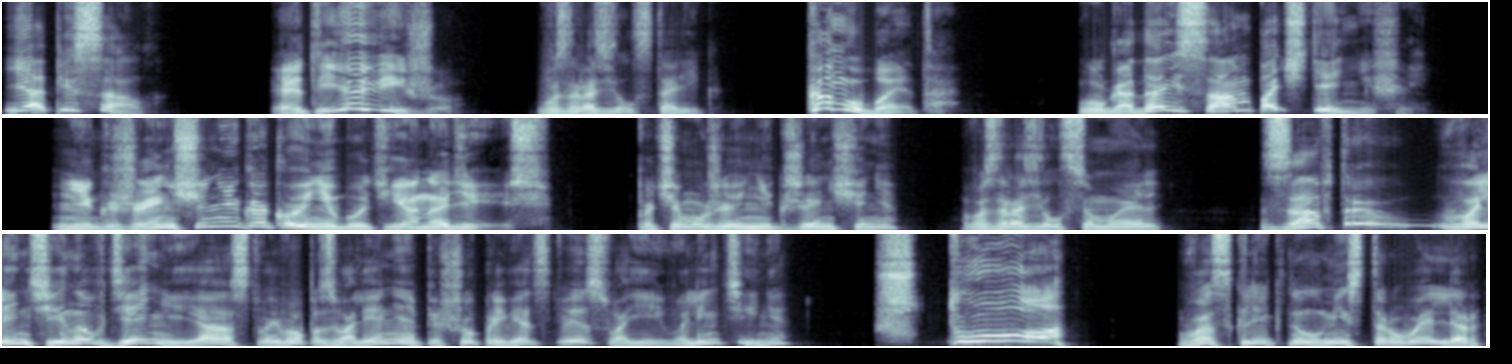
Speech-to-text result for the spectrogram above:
«Я писал». «Это я вижу», — возразил старик. «Кому бы это?» «Угадай сам, почтеннейший». «Не к женщине какой-нибудь, я надеюсь». «Почему же не к женщине?» — возразил Самуэль. «Завтра Валентинов день, и я, с твоего позволения, пишу приветствие своей Валентине». «Что?» — воскликнул мистер Уэллер,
